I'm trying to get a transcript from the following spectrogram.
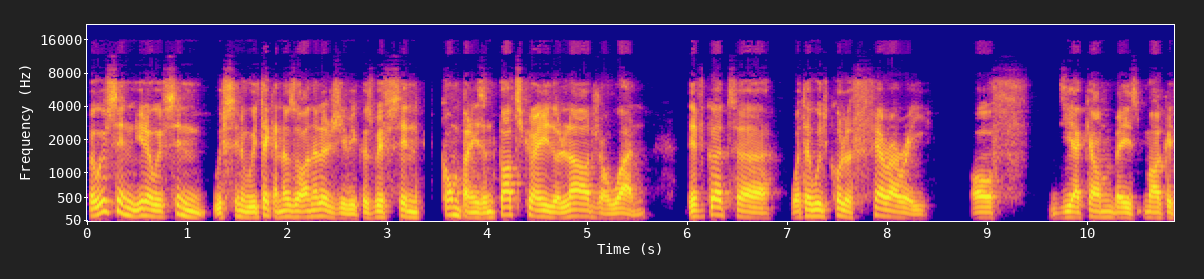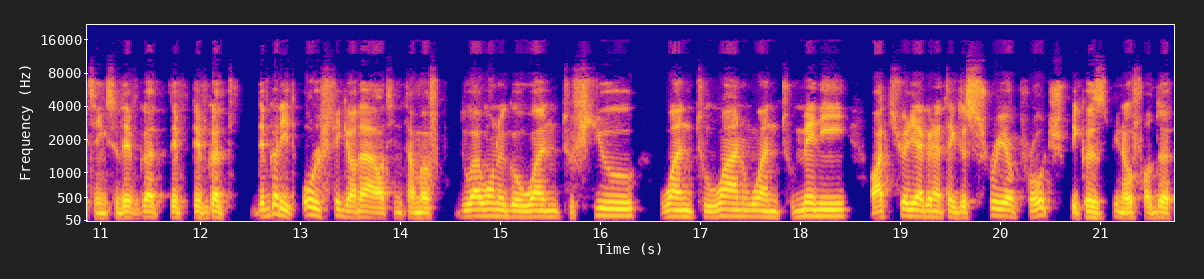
but we've seen you know we've seen we've seen we take another analogy because we've seen companies and particularly the larger one they've got uh, what i would call a ferrari of the account based marketing. So they've got they've, they've got they've got it all figured out in terms of do i want to go one to few one to one, one to many, or actually I'm going to take the three approach because, you know, for the,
